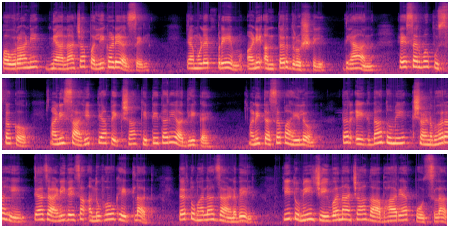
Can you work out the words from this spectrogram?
पौराणिक ज्ञानाच्या पलीकडे असेल. त्यामुळे प्रेम आणि अंतर्दृष्टी ध्यान हे सर्व पुस्तकं आणि साहित्यापेक्षा कितीतरी अधिक आहे. आणि तसं पाहिलं तर एकदा तुम्ही क्षणभरही त्या जाणीवेचा अनुभव घेतलात तर तुम्हाला जाणवेल की तुम्ही जीवनाच्या गाभाऱ्यात पोचलात.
